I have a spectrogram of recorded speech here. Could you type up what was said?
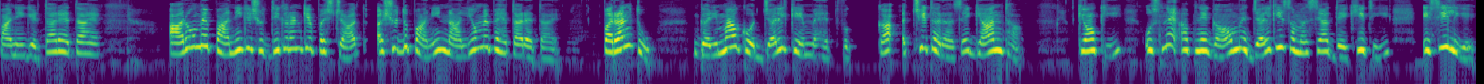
पानी गिरता रहता है। आरओ में पानी के शुद्धिकरण के पश्चात अशुद्ध पानी नालियों में बहता रहता है। परंतु गरिमा को जल के महत्व का अच्छी तरह से ज्ञान था। क्योंकि उसने अपने गाँव में जल की समस्या देखी थी, इसीलिए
